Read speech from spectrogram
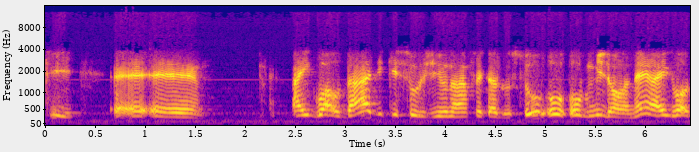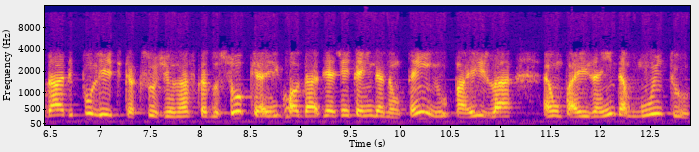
que é, é, a igualdade que surgiu na África do Sul, ou, ou, melhor, né, a igualdade política que surgiu na África do Sul, que a igualdade a gente ainda não tem, o país lá é um país ainda muito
